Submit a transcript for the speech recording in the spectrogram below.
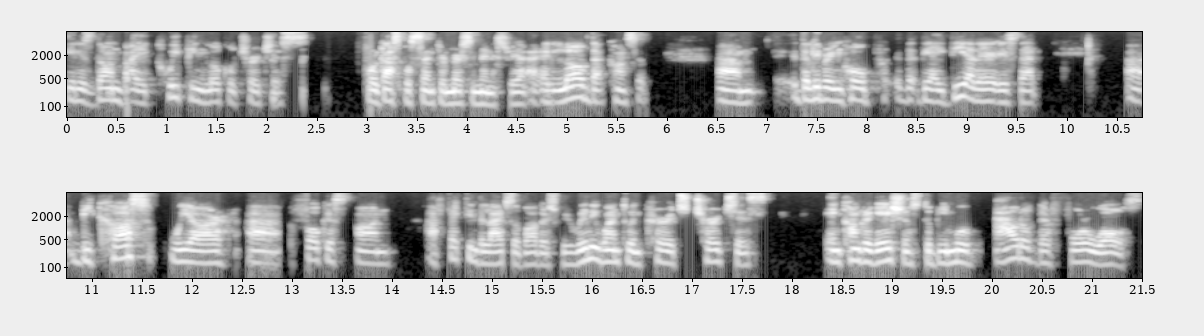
it is done by equipping local churches for gospel center mercy ministry. I, I, love that concept. Um, delivering hope, the, the, idea there is that uh, because we are uh, focused on affecting the lives of others. We really want to encourage churches and congregations to be moved out of their four walls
